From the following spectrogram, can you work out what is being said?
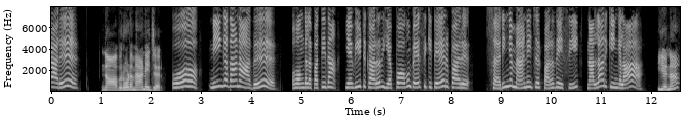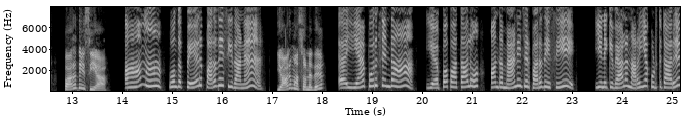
யாரு? நான் அவரோட மேனேஜர் ஓ நீங்க தானா அது? உங்களை பத்தி தான் என் வீட்டுக்காரர் எப்பவும் பேசிக்கிட்டே இருப்பாரு. சரிங்க மேனேஜர் பரதேசி. நல்லா இருக்கீங்களா? என்ன? பரதேசியா? ஆமா உங்க பேரு பரதேசி தானே? யாருமா சொன்னது? என் புருஷன் தான். எப்ப பார்த்தாலும் அந்த மேனேஜர் பரதேசி. இன்னைக்கு வேலை நிறைய கொடுத்துட்டாரு.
